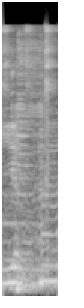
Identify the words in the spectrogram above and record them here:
Yeah.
